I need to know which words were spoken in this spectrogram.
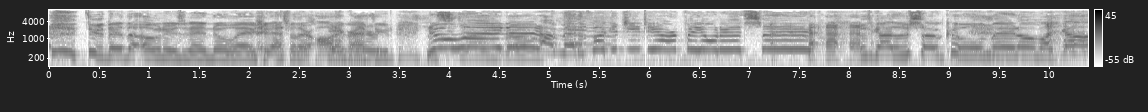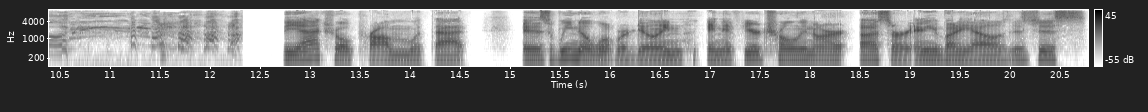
Dude, they're the owners, man. No way. We should ask for their autograph, they're dude. No instantly, way, bro. dude. I met a fucking GTRP owner. That's sick. Those guys are so cool, man. Oh my god. The actual problem with that is we know what we're doing, and if you're trolling our us or anybody else, it's just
